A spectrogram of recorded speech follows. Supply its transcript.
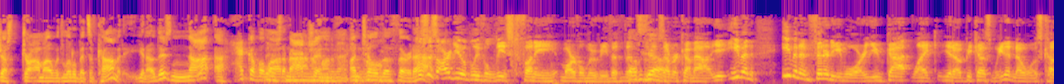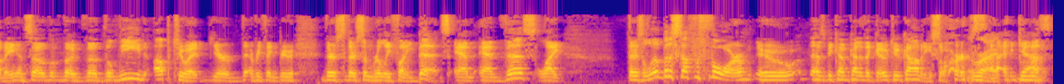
just drama with little bits of comedy. You know, there's not a heck of a, lot of, not a action lot of action until the third act. This is arguably the least funny Marvel movie that, that's, Oh, yeah. that's ever come out. Even even Infinity War, you've got like you know because we didn't know what was coming, and so the the, the, the lead up to it, you're everything. There's there's some really funny bits, and and this like. There's a little bit of stuff with Thor, who has become kind of the go-to comedy source, Right. I guess.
